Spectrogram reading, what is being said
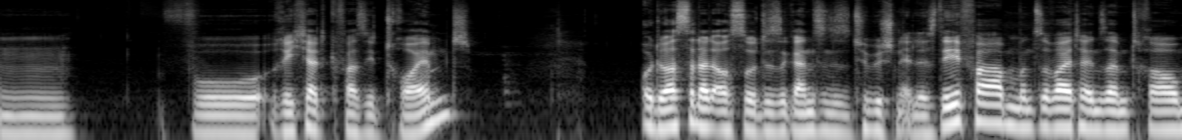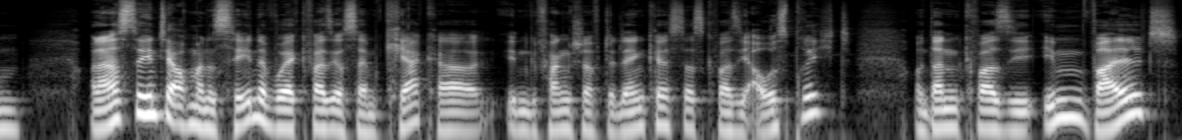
mm, wo Richard quasi träumt. Und du hast dann halt auch so diese ganzen, diese typischen LSD-Farben und so weiter in seinem Traum. Und dann hast du hinterher auch mal eine Szene, wo er quasi aus seinem Kerker in Gefangenschaft der Lancasters quasi ausbricht und dann quasi im Wald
